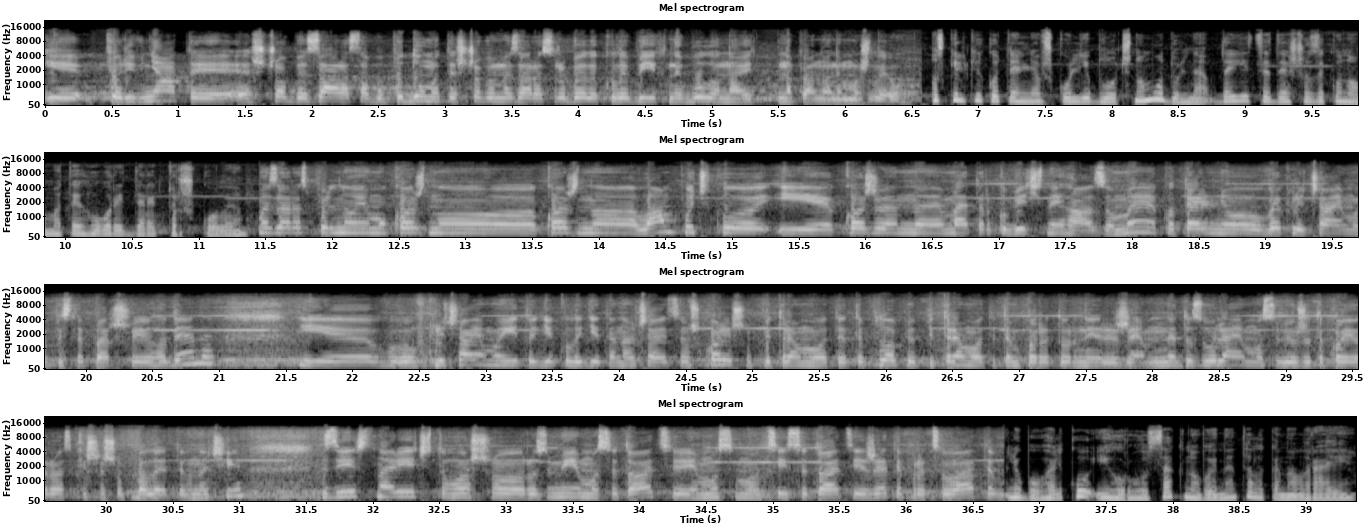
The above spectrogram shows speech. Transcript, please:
І порівняти, що би зараз, або подумати, що би ми зараз робили, коли б їх не було, навіть напевно неможливо. Оскільки котельня в школі блочно-модульна, вдається дещо зекономити, говорить директор школи. Ми зараз пильнуємо кожну, кожну лампочку і кожен метр кубічний газу. Ми котельню виключаємо після першої години і включаємо її тоді, коли діти навчаються в школі, щоб підтримувати тепло, підтримувати температурний режим. Не дозволяємо собі вже такої розкіші, щоб палити вночі. Звісна річ, того що розуміємо ситуацію і мусимо в цій ситуації жити, працювати. Любов Галько, Ігор Гусак, новини телеканал Раї.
